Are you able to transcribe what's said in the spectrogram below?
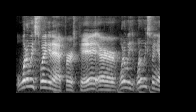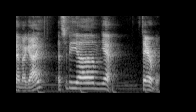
What are we swinging at first pit? Or what are we what are we swinging at, my guy? That should be um yeah. Terrible.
